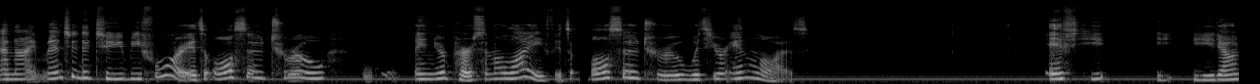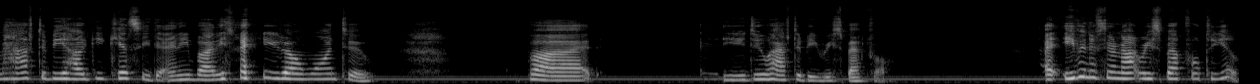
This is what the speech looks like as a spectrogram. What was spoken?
and I mentioned it to you before, it's also true in your personal life. It's also true with your in laws. If you, you don't have to be huggy kissy to anybody that you don't want to, but you do have to be respectful, uh, even if they're not respectful to you.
